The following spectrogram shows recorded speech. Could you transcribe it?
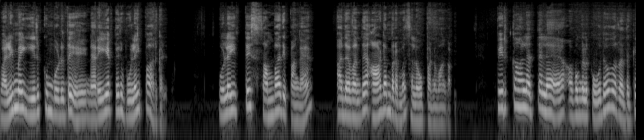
வலிமை இருக்கும் பொழுது நிறைய பேர் உழைப்பார்கள். உழைத்து சம்பாதிப்பாங்க. அதை வந்து ஆடம்பரமாக செலவு பண்ணுவாங்க. பிற்காலத்தில் அவங்களுக்கு உதவுறதுக்கு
